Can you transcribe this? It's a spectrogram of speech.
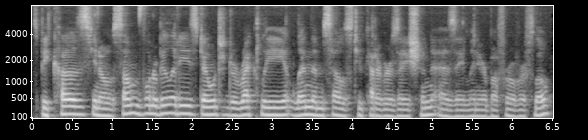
It's because, you know, some vulnerabilities don't directly lend themselves to categorization as a linear buffer overflow.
